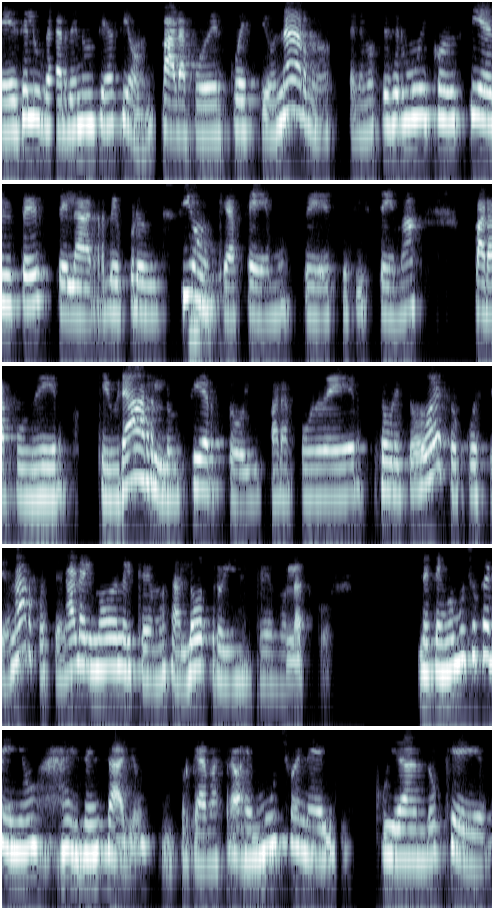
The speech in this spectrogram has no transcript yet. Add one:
de ese lugar de enunciación para poder cuestionarnos. Tenemos que ser muy conscientes de la reproducción que hacemos de este sistema para poder quebrarlo, ¿cierto? Y para poder, sobre todo eso, cuestionar, cuestionar el modo en el que vemos al otro y en el que vemos las cosas. Le tengo mucho cariño a ese ensayo, porque además trabajé mucho en él, cuidando que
